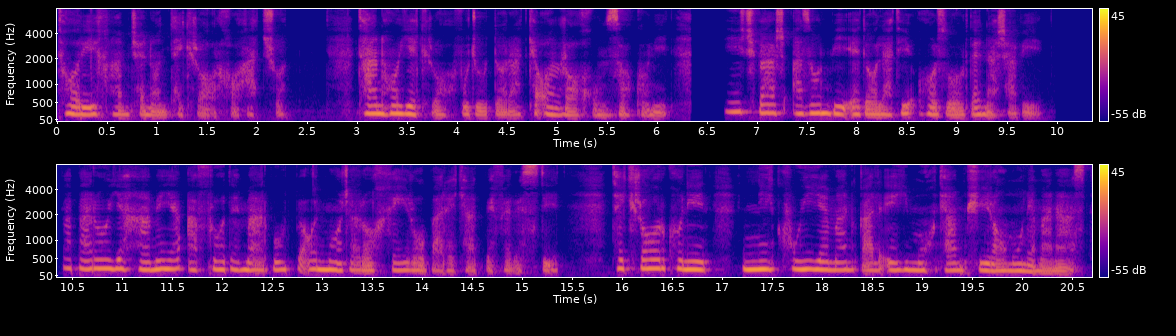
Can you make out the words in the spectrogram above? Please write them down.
تاریخ همچنان تکرار خواهد شد. تنها یک راه وجود دارد که آن را خونسا کنید. هیچ وجه از آن بیعدالتی آزرده نشوید. و برای همه افراد مربوط به آن ماجرا خیر و برکت بفرستید. تکرار کنید نیکویی من قلعه محکم پیرامون من است.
